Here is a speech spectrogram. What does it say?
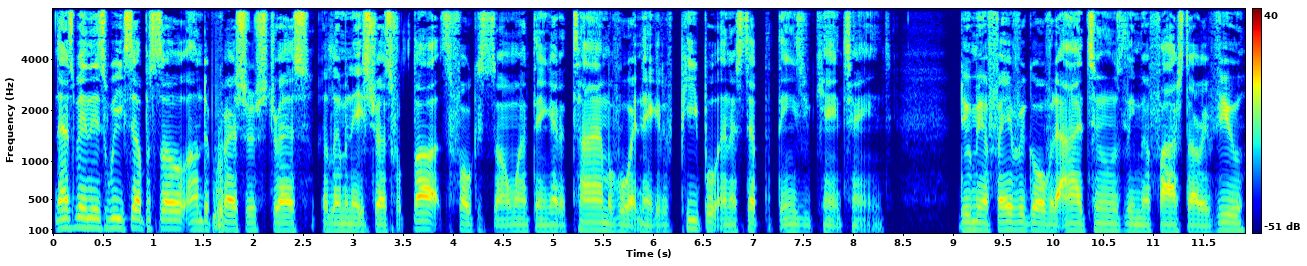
that's been this week's episode Under Pressure, Stress, Eliminate Stressful Thoughts, focus on one thing at a time, avoid negative people, and accept the things you can't change. Do me a favor, go over to iTunes, leave me a five star review.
